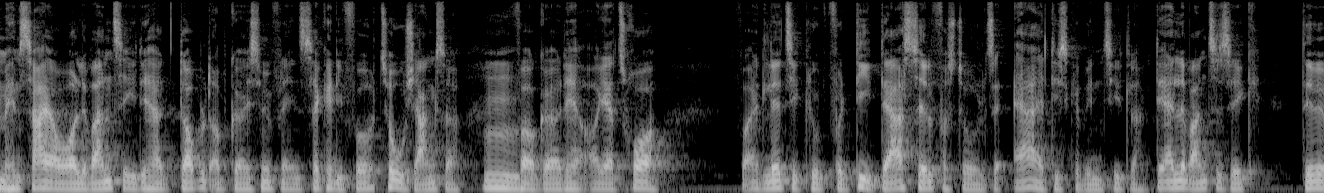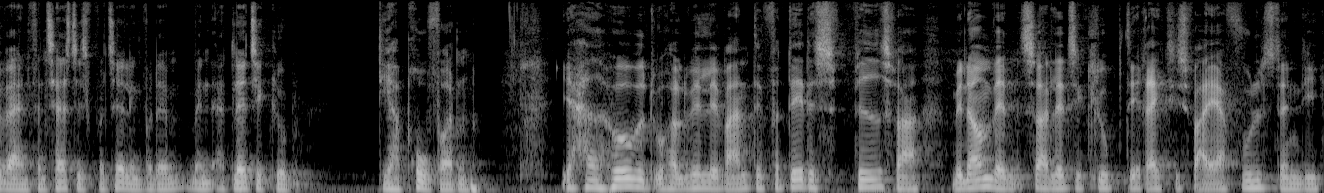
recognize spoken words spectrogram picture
med en sejr over Levante i det her dobbeltopgør i semifinalen, så kan de få to chancer mm. for at gøre det her. Og jeg tror, for Atletic Klub, fordi deres selvforståelse er, at de skal vinde titler. Det er Levantes ikke. Det vil være en fantastisk fortælling for dem, men Atletic Klub, de har brug for den. Jeg havde håbet, du holdt ved Levante, for det er det fede svar. Men omvendt, så er Atletic Klub det rigtige svar. Jeg er fuldstændig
